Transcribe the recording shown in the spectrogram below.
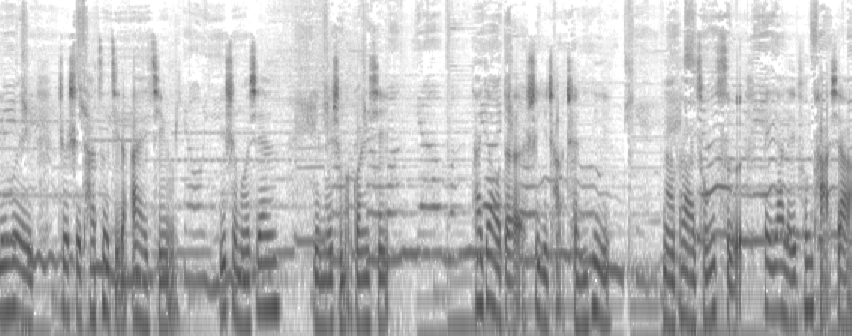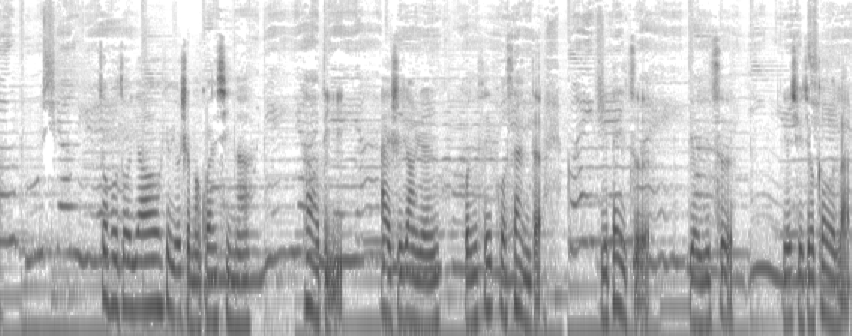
因为这是他自己的爱情，与什么仙也没什么关系。他要的是一场沉溺，哪怕从此被压雷峰塔下，作不作妖又有什么关系呢？到底，爱是让人魂飞魄散的，一辈子有一次，也许就够了。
